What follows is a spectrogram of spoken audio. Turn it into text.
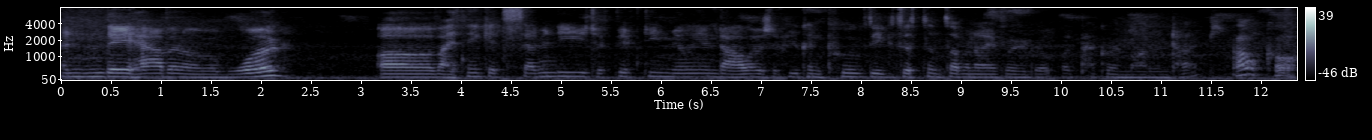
and they have an award of i think it's 70 to 50 million dollars if you can prove the existence of an ivory billed woodpecker in modern times Oh, cool.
